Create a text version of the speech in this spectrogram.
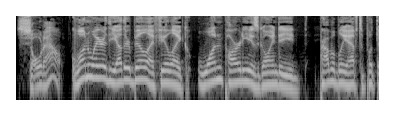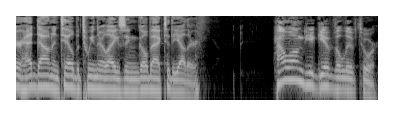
sold out. One way or the other, Bill, I feel like one party is going to probably have to put their head down and tail between their legs and go back to the other. How long do you give the LIV tour?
